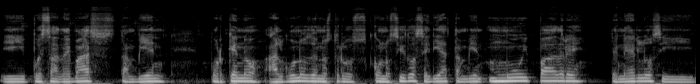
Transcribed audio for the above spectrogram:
Y pues además también, ¿por qué no? Algunos de nuestros conocidos sería también muy padre tenerlos y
